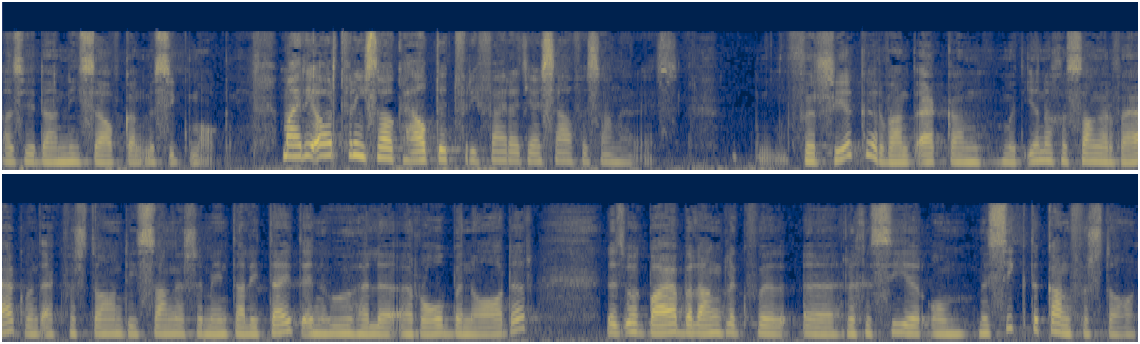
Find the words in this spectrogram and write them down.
as jy dan nie self kan musiek maak nie. Maar die aard van die saak help dit vir die feit dat jy self 'n sanger is. Verseker, want ek kan met enige sanger werk want ek verstaan die sanger se mentaliteit en hoe hulle 'n rol benader. Dit is ook baie belangrik vir 'n uh, regisseur om musiek te kan verstaan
